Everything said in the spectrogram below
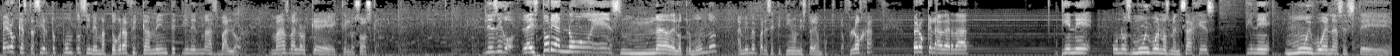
pero que hasta cierto punto cinematográficamente tienen más valor, más valor que, que los Oscar. Les digo, la historia no es nada del otro mundo, a mí me parece que tiene una historia un poquito floja, pero que la verdad tiene unos muy buenos mensajes, tiene muy buenas, este...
